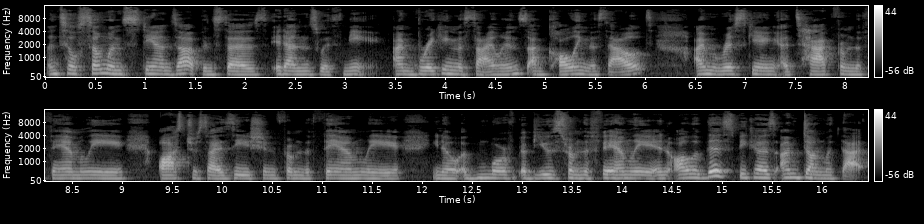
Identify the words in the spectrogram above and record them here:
until someone stands up and says, It ends with me. I'm breaking the silence. I'm calling this out. I'm risking attack from the family, ostracization from the family, you know, more abuse from the family, and all of this because I'm done with that.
